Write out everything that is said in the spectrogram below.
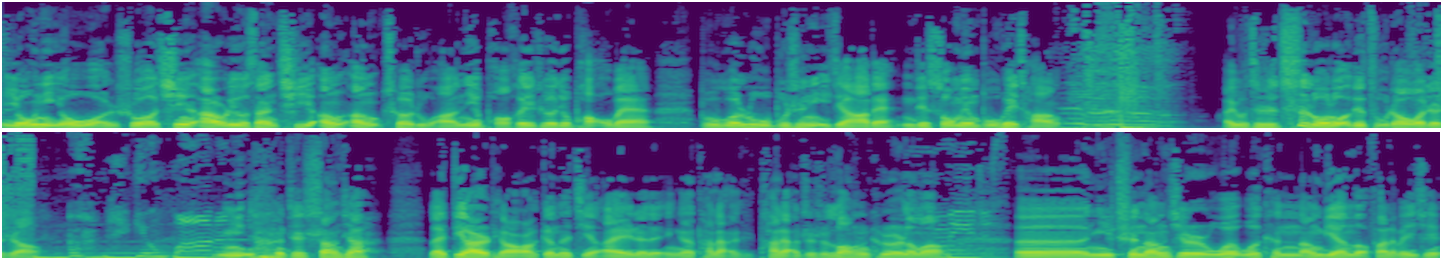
有你有我说新 L 六三七，嗯嗯，车主啊，你跑黑车就跑呗，不过路不是你家的，你的寿命不会长。哎呦，这是赤裸裸的诅咒啊！这是啊，你 这上架来第二条啊，跟他紧挨着的，你看他俩他俩这是唠上嗑了吗？呃，你吃馕心儿，我我啃馕鞭子。发来微信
